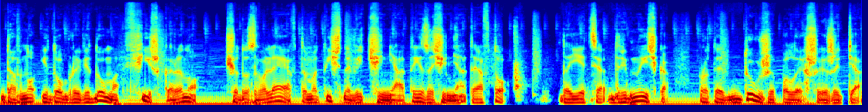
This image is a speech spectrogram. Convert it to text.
Давно і добре відома фішка Renault, що дозволяє автоматично відчиняти і зачиняти авто. Дається дрібничка, проте дуже полегшує життя.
